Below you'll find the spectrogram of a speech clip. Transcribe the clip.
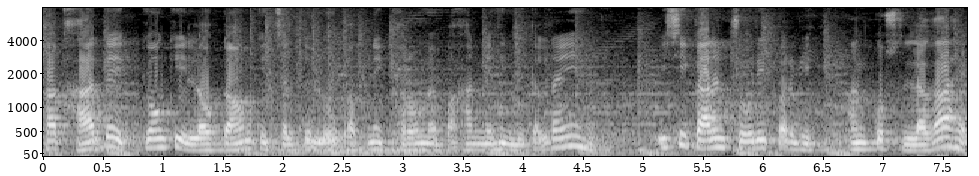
थक हार गए क्योंकि लॉकडाउन के चलते लोग अपने घरों में बाहर नहीं निकल रहे हैं। इसी कारण चोरी पर भी अंकुश लगा है,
